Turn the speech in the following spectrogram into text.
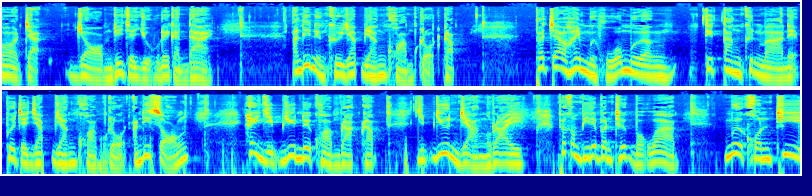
ก็จะยอมที่จะอยู่ด้วยกันได้ อันที่หนึ่งคือยับยั้งความโกรธครับ พระเจ้าให้มือหัวเมืองที่ตั้งขึ้นมาเนี่ยเพื่อจะยับยั้งความโกรธ อันที่สองให้หยิบยื่นด้วยความรักครับ หยิบยื่นอย่างไร พระคัมภีร์ได้บันทึกบอกว่า เมื่อคนที่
